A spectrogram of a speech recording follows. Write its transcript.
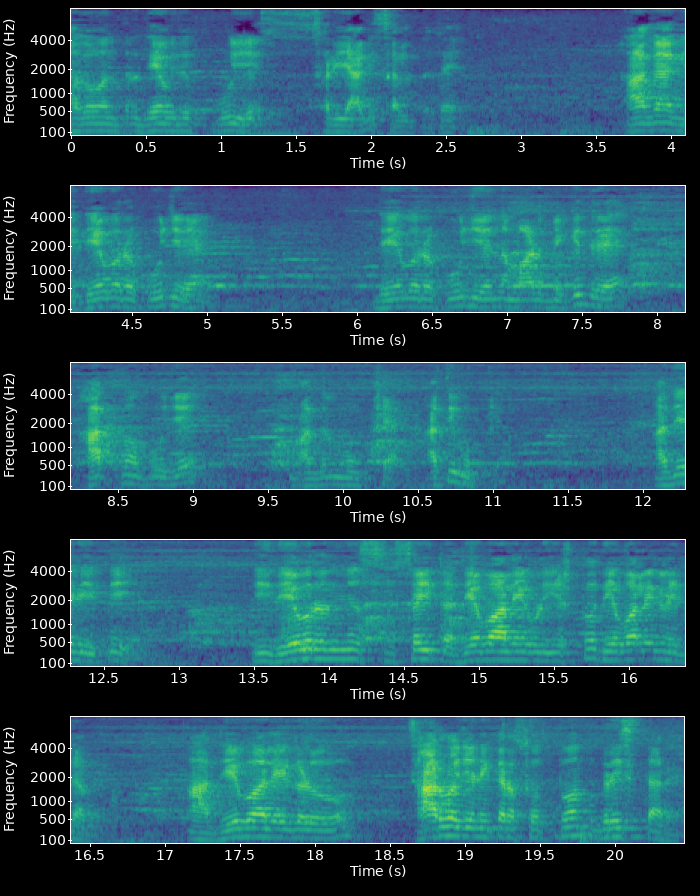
ಭಗವಂತನ ದೇವರ ಪೂಜೆ ಸರಿಯಾಗಿ ಸಲ್ತದೆ. ಹಾಗಾಗಿ ದೇವರ ಪೂಜೆ ದೇವರ ಪೂಜೆಯನ್ನು ಮಾಡಬೇಕಿದ್ರೆ ಆತ್ಮ ಪೂಜೆ ಅದು ಮುಖ್ಯ, ಅತಿ ಮುಖ್ಯ. ಅದೇ ರೀತಿ ಈ ದೇವರನ್ನು ಸಹಿತ ದೇವಾಲಯಗಳು, ಎಷ್ಟೋ ದೇವಾಲಯಗಳಿದ್ದಾವೆ. ಆ ದೇವಾಲಯಗಳು ಸಾರ್ವಜನಿಕರ ಸ್ವತ್ತು ಅಂತ ಗ್ರಹಿಸ್ತಾರೆ.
